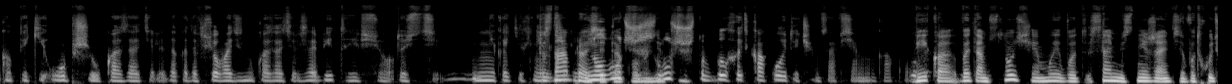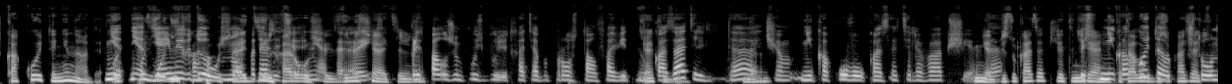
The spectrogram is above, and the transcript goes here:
как такие общие указатели, да, когда все в один указатель забито и все. То есть никаких не Разнообразия Но лучше, нет. лучше, чтобы был хоть какой-то, чем совсем никакой. Вика, в этом случае мы вот сами снижаемся. Вот хоть какой-то не надо. Нет, Вот нет, я имею в виду, хороший, ну, один подождите, хороший, нет, э, замечательный. Предположим, пусть будет хотя бы просто алфавитный Это указатель, да, Да. чем никакого указателя вообще. Нет, да? без указателя это То есть нереально. не какой-то, что он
